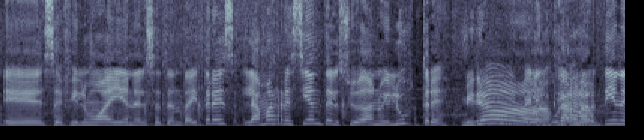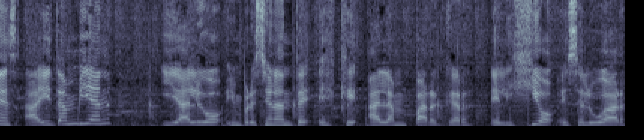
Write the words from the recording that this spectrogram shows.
eh, se filmó ahí en el 73. La más reciente, El Ciudadano Ilustre, Mirá, de Oscar claro. Martínez, ahí también. Y algo impresionante es que Alan Parker eligió ese lugar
